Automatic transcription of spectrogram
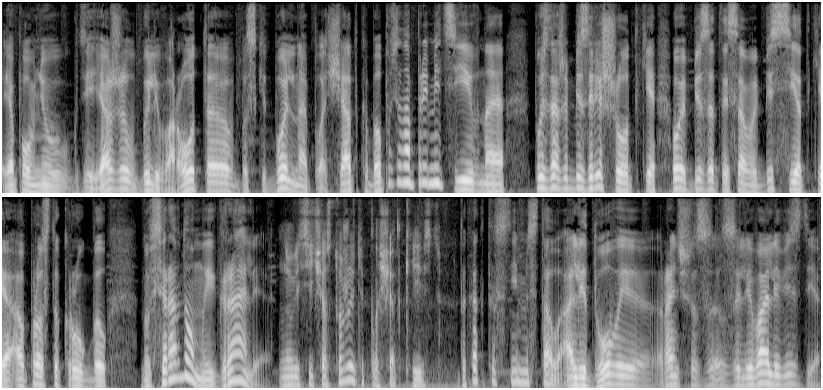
я помню, где я жил, были ворота, баскетбольная площадка была. Пусть она примитивная, пусть даже без решетки, ой, без этой самой, без сетки, а просто круг был. Но все равно мы играли. Но ведь сейчас тоже эти площадки есть. Да как-то с ними стало? А ледовые раньше заливали везде.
